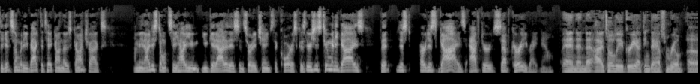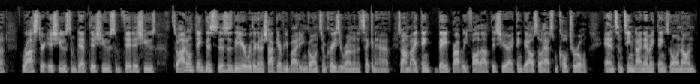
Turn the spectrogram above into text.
to get somebody back to take on those contracts. I mean, I just don't see how you you get out of this and sort of change the course because there's just too many guys that just are just guys after Steph Curry right now. And and I totally agree. I think they have some real uh, roster issues, some depth issues, some fit issues. So I don't think this this is the year where they're going to shock everybody and go on some crazy run in the second half. So I'm, I think they probably fall out this year. I think they also have some cultural and some team dynamic things going on.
